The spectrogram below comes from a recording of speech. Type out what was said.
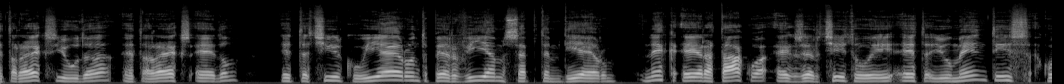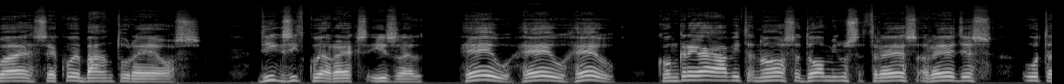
et rex Juda et rex Edom et circuierunt per viam septem dierum nec erat aqua exercitui et iumentis quae sequebantur eos. Dixitque rex Israel heu heu heu congregavit nos dominus tres reges ut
